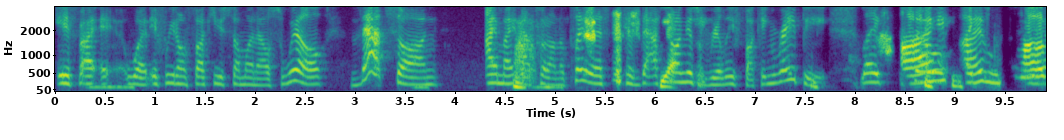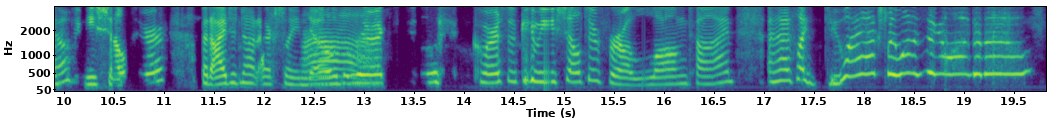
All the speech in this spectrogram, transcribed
If I what if we don't fuck you, someone else will. That song I might not put on a playlist because that yeah. song is really fucking rapey. Like so, I, like, I love you know? Gimme Shelter, but I did not actually know ah. the lyrics to the chorus of Gimme Shelter for a long time. And I was like, do I actually want to sing along to this?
